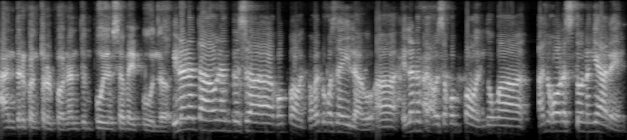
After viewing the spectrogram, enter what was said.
under control po. Nandun po yung sa may puno. Ilan ang tao nandun sa compound? Pakibukas na ilaw. Ah, ilan ang tao sa compound? Nung, ah, anong oras to nangyari?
